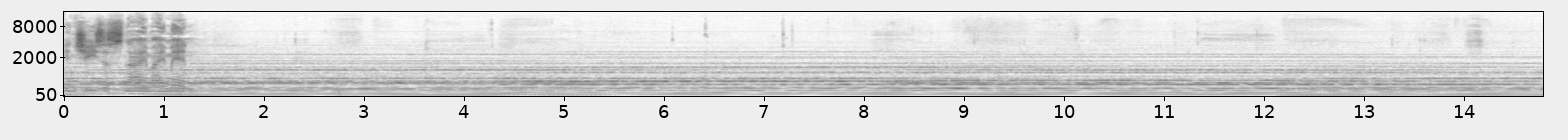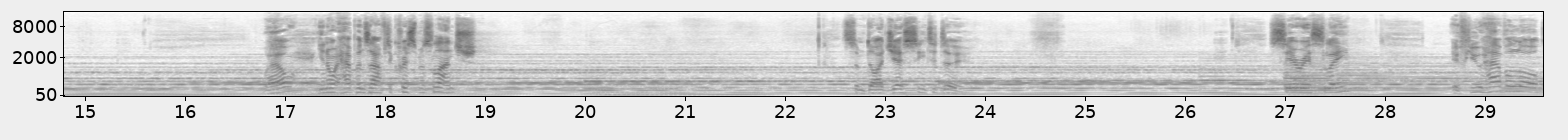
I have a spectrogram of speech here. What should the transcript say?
In Jesus' name, amen. Happens after Christmas lunch? Some digesting to do. Seriously, if you have a look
